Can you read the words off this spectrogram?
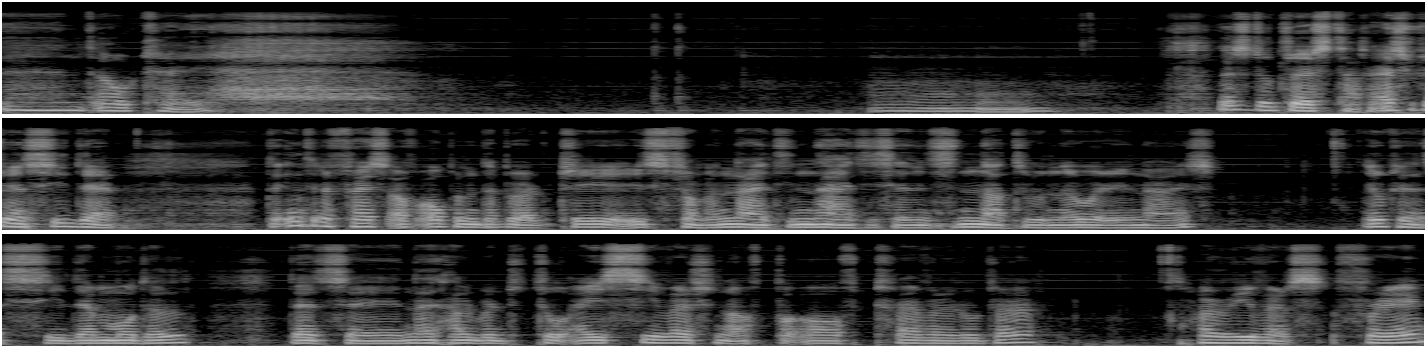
And okay. Mm. let's do to a start as you can see there the interface of OpenWRT is from the 1990s and it's not really nice. You can see the model that's a 902 AC version of, of travel router, reverse free.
